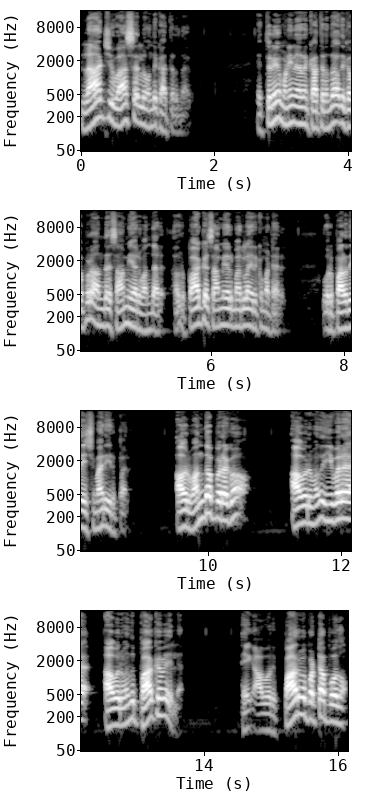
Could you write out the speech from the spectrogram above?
லாட்ஜ் வாசலில் வந்து காத்திருந்தார். எத்தனையோ மணி நேரம் காத்திருந்தா அதுக்கப்புறம் அந்த சாமியார் வந்தார். அவர் பார்க்க சாமியார் மாதிரிலாம் இருக்க மாட்டார். ஒரு பரதேசி மாதிரி இருப்பார். அவர் வந்த பிறகும் அவர் வந்து இவரை அவர் வந்து பார்க்கவே இல்லை. அவர் பார்வைப்பட்டால் போதும்.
